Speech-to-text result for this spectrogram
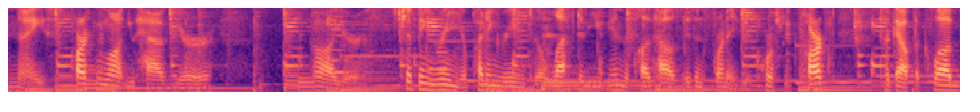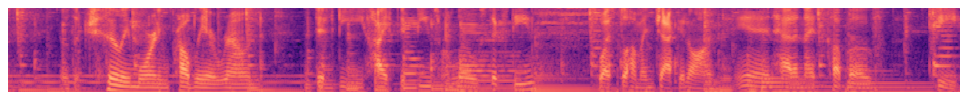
nice parking lot. You have your uh, your chipping green, your putting green to the left of you, and the clubhouse is in front of you. Of course, we parked, took out the clubs. It was a chilly morning, probably around 50, high 50s or low 60s so I still had my jacket on and had a nice cup of tea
